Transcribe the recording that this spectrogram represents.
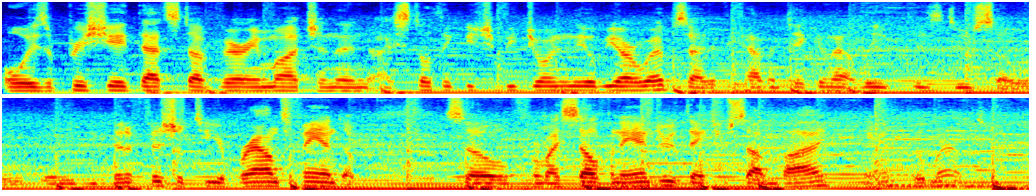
Always appreciate that stuff very much. And then I still think you should be joining the OBR website. If you haven't taken that leap, please do so. It will really be beneficial to your Browns fandom. So for myself and Andrew, thanks for stopping by and go Browns.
